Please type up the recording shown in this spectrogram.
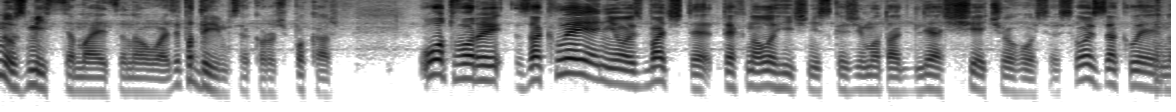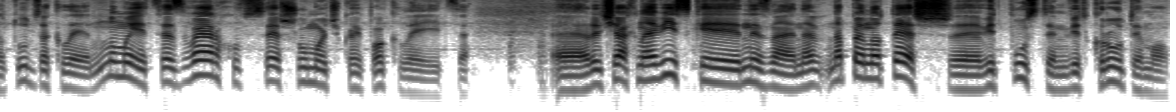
Ну, з місця мається на увазі. Подивимося, коротше, покажу. Отвори заклеєні, ось бачите, технологічні, скажімо так, для ще чогось. Ось ось заклеєно, тут заклеєно. Ну, ми це зверху, все шумочкою поклеїться. Е, рычаг навіски, не знаю, напевно, теж е, відпустимо, відкрутимо,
